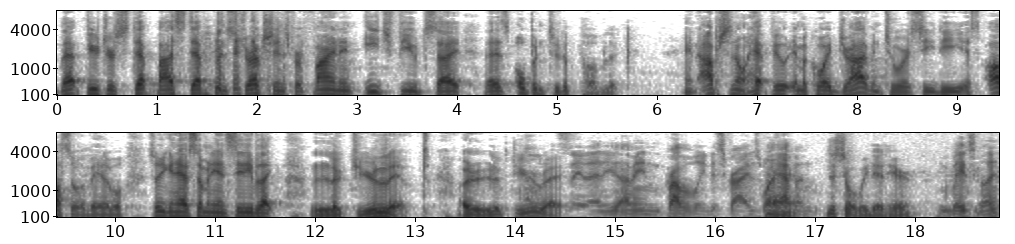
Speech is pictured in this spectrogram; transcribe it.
That features step-by-step instructions for finding each feud site that is open to the public. An optional Hatfield and McCoy driving tour CD is also available, so you can have somebody in the city be like, "Look to your left, or look to your right." say that. I mean, probably describes what Right. happened, Just what we did here. basically.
